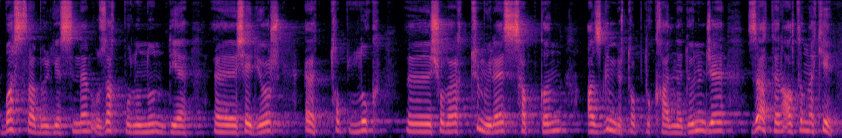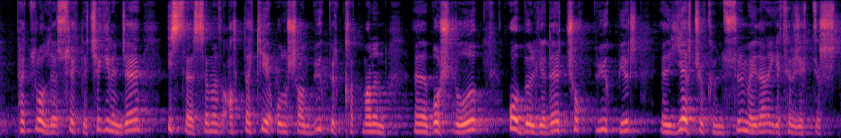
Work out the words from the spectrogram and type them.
Basra bölgesinden uzak bulunun diye e, şey diyor. Evet topluluk e, şey olarak tümüyle sapkın, azgın bir topluluk haline dönünce zaten altındaki petrol de sürekli çekilince ister istemez alttaki oluşan büyük bir katmanın e, boşluğu o bölgede çok büyük bir e, yer çöküntüsü meydana getirecektir.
